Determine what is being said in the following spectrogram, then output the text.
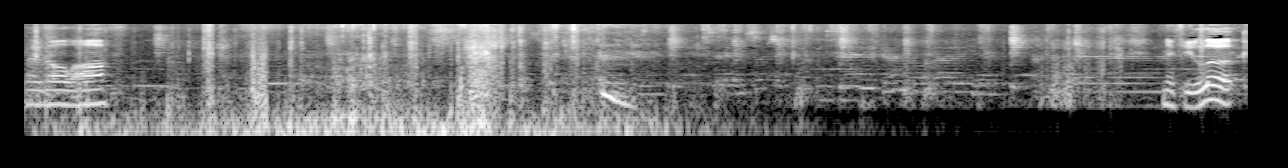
Got it all off. And if you look,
